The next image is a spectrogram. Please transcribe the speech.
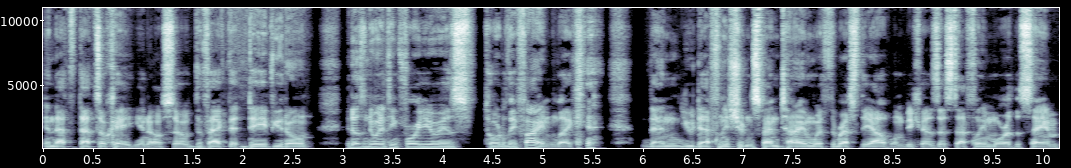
and that's that's okay, you know. So the fact that Dave, you don't, it doesn't do anything for you is totally fine. Like, then you definitely shouldn't spend time with the rest of the album because it's definitely more of the same.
